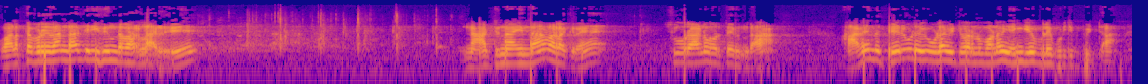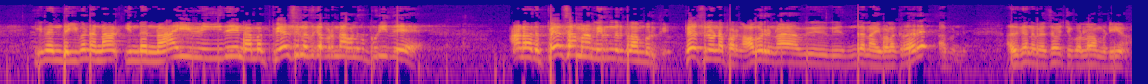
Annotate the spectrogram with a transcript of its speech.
வளர்த்த பிறகுதான்டா தெரியுது இந்த வரலாறு. நாட்டு நாயும் தான் வளர்க்குறேன். சூறான்னு ஒருத்தர் இருந்தான். அவன் இந்த தெருவில் உழவிட்டு வரணும் போனா எங்கேயோ பிள்ளை பிடிச்சிட்டு போயிட்டான். இவன் இந்த இவனை நான் இந்த நாய் இதே நம்ம பேசுனதுக்கு அப்புறம் தான் அவனுக்கு புரியுது. ஆனா அது பேசாம நம்ம இருந்திருக்கலாம் இருக்கு. பேசணும்னா பாருங்க அவரு நான் இந்த நாய் வளர்க்குறாரு அப்படின்னு. அதுக்கு என்ன விஷ வச்சு கொள்ள முடியும்?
